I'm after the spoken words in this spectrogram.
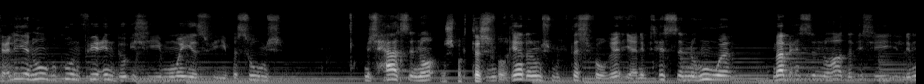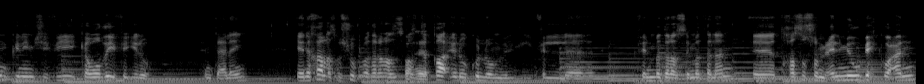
فعليا هو بيكون في عنده إشي مميز فيه بس هو مش مش حاسس إنه مش مكتشفه. غير إنه مش مكتشفه غير يعني بتحس إنه هو ما بحس إنه هذا الإشي اللي ممكن يمشي فيه كوظيفة له فهمت علي؟ يعني خلص بشوف مثلا. أصدقاء له كلهم في في المدرسة مثلا آه، تخصصهم علمي وبيحكوا عن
